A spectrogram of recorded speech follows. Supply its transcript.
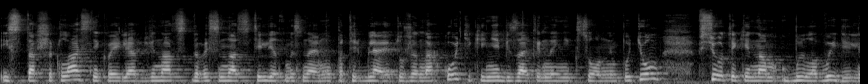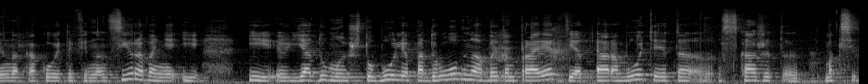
из старшеклассников или от 12 до 18 лет, мы знаем, употребляет уже наркотики, не обязательно инъекционным путем, все-таки нам было выделено какое-то финансирование и и э, я думаю, что более подробно об этом проекте, о о работе это скажет э, Максим.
